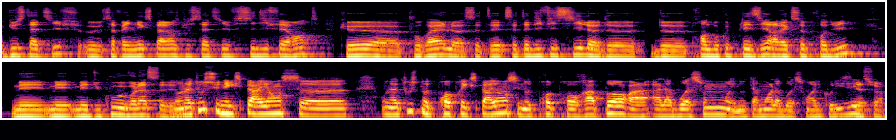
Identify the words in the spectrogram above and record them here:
gustatif, ça fait une expérience gustative si différente que pour elle c'était difficile de prendre beaucoup de plaisir avec ce produit. Mais, mais, mais du coup, voilà. On a tous une expérience, euh, on a tous notre propre expérience et notre propre rapport à, à la boisson et notamment à la boisson alcoolisée. Bien sûr.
